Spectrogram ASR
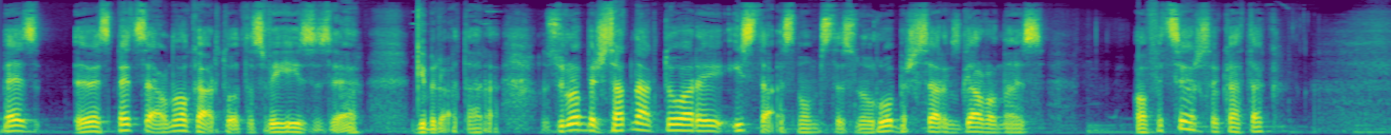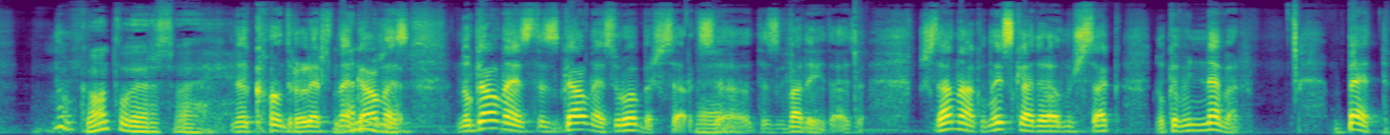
bez speciāli nokārtotas vīzes, ja Gibraltārā. Uz robežas atnāk to arī izstāst mums tas no robežas sargs galvenais oficieris, vai kā tā? Kontrolieris vai? Ne, kontrolieris, ne, galvenais, nu, galvenais, tas galvenais robežsargs, jā. tas vadītājs. Viņš sanāk un izskaidro, un viņš saka, nu, ka viņi nevar. Bet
